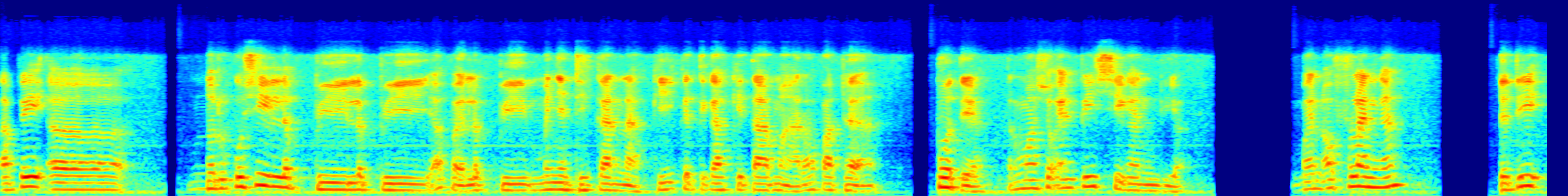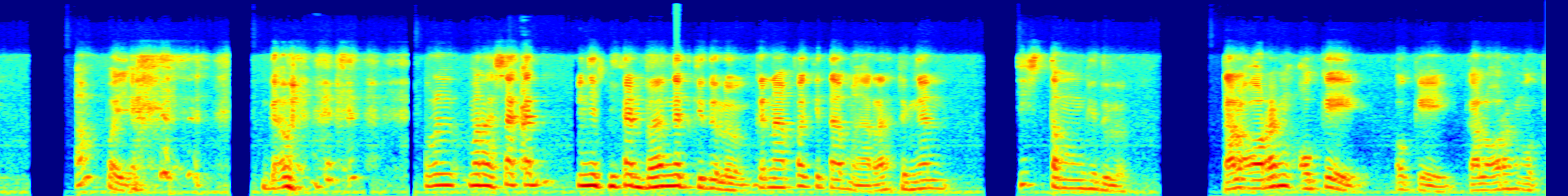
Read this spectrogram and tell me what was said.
tapi eh, menurutku sih lebih lebih apa ya lebih menyedihkan lagi ketika kita marah pada bot ya termasuk NPC kan dia main offline kan jadi apa ya nggak merasakan menyedihkan banget gitu loh. Kenapa kita marah dengan sistem gitu loh? Kalau orang oke oke. Kalau orang oke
